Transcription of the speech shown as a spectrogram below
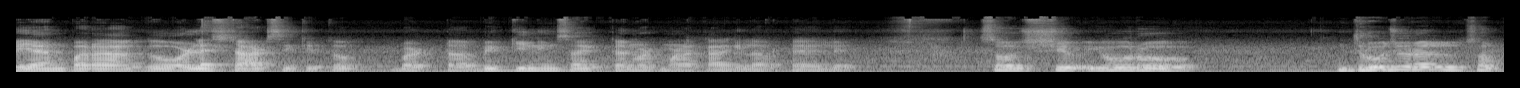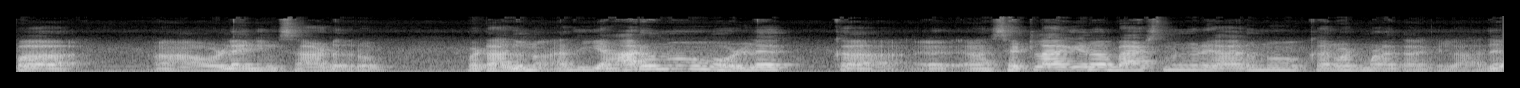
ರಿಯಾನ್ ಪರಾಗ್ ಒಳ್ಳೆ ಸ್ಟಾರ್ಟ್ ಸಿಕ್ಕಿತ್ತು ಬಟ್ ಬಿಗ್ ಇನ್ನಿಂಗ್ಸ್ ಆಗಿ ಕನ್ವರ್ಟ್ ಮಾಡೋಕ್ಕಾಗಿಲ್ಲ ಅವ್ರ ಕೈಯಲ್ಲಿ. ಸೊ ಶಿವ್ ಇವರು ಧ್ರುಜೂರಲ್ಲಿ ಸ್ವಲ್ಪ ಒಳ್ಳೆ ಇನ್ನಿಂಗ್ಸ್ ಆಡಿದ್ರು ಬಟ್ ಅದನ್ನು, ಅದು ಯಾರೂ ಒಳ್ಳೆ ಕ ಸೆಟ್ಲ್ ಆಗಿರೋ ಬ್ಯಾಟ್ಸ್ಮನ್ಗಳು ಯಾರೂ ಕನ್ವರ್ಟ್ ಮಾಡೋಕ್ಕಾಗಿಲ್ಲ. ಅದೇ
